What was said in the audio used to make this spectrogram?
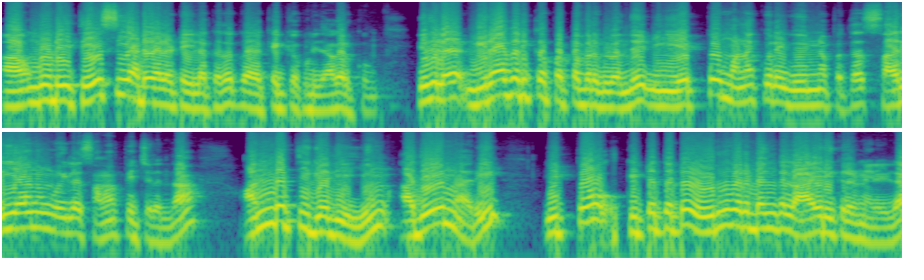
உங்களுடைய தேசிய அடையாள இலக்கத்தை கேட்கக்கூடியதாக இருக்கும். இதுல நிராகரிக்கப்பட்டவர்கள் வந்து நீங்க எப்போ மனக்குறைவு விண்ணப்பத்தை சரியான முறையில சமர்ப்பிச்சிருந்தா அந்த திகதியையும் அதே மாதிரி இப்போ கிட்டத்தட்ட ஒரு வருடங்கள் ஆயிருக்கிற நிலையில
